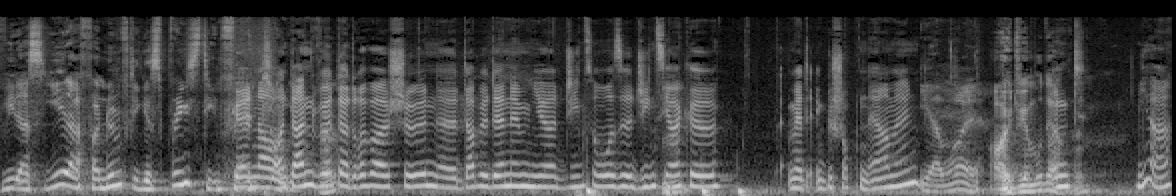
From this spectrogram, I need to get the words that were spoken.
wie das jeder vernünftige Springsteen-Fan Genau, tut. und dann wird da drüber schön äh, Double Denim hier, Jeanshose, Jeansjacke mit geschoppten Ärmeln. Jawohl. Heute wir modern. Und ne? ja,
